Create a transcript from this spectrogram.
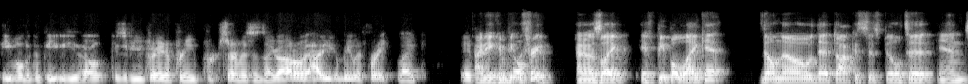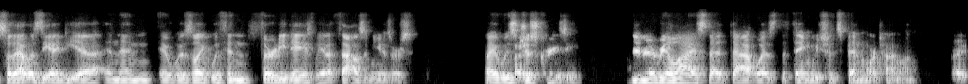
people to compete with you though, because if you create a free service, it's like, how do how do you compete with free? Like If, How do you compete with free? And I was like, if people like it, they'll know that DocAssist built it. And so that was the idea. And then it was like within 30 days, we had a thousand users. It was right. just crazy. And I realized that that was the thing we should spend more time on. Right.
